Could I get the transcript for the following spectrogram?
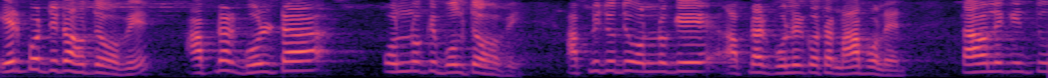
এরপর যেটা হতে হবে, আপনার গোলটা অন্যকে বলতে হবে। আপনি যদি অন্যকে আপনার গোলের কথা না বলেন, তাহলে কিন্তু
